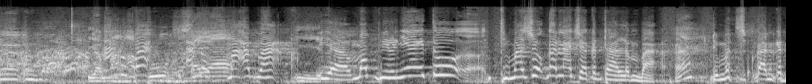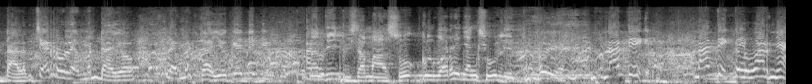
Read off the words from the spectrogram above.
Mm-mm. Ya Anu, maaf Pak. Bu, Anu, saya maaf Pak. Iya. Ya, mobilnya itu dimasukkan aja ke dalam, Pak. Hah? Dimasukkan ke dalam. Cero lek mendayo, lek mendayo kene di anu, nanti bisa masuk, keluarnya yang sulit. Oh, ya. nanti nanti keluarnya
